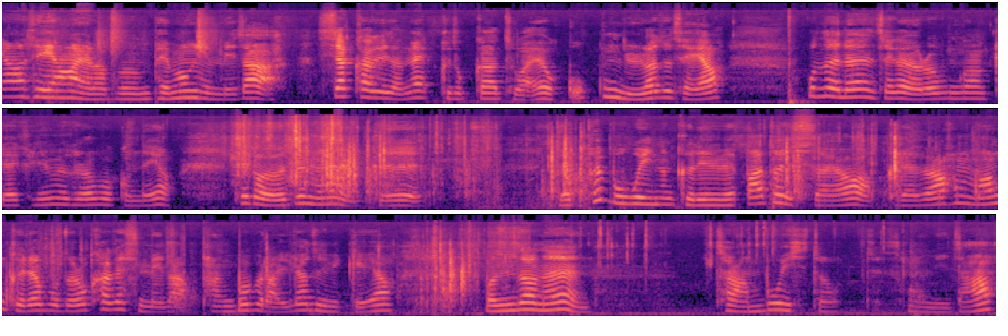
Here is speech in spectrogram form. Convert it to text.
안녕하세요 여러분. 배몽입니다. 시작하기 전에 구독과 좋아요 꾹꾹 눌러주세요. 오늘은 제가 여러분과 함께 그림을 그려볼 건데요. 제가 요즘은 그 옆에 보고 있는 그림에 빠져 있어요. 그래서 한번 그려보도록 하겠습니다. 방법을 알려드릴게요. 먼저는 잘 안 보이시죠? 죄송합니다.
